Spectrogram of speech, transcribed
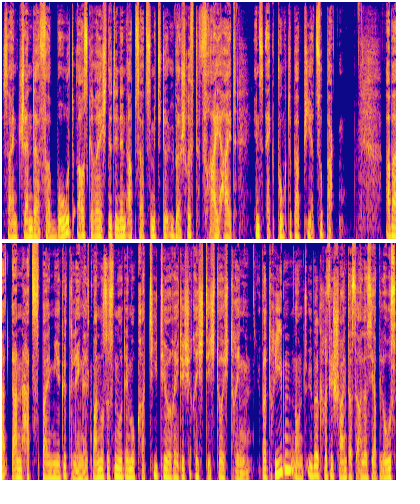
sein Genderverbot ausgerechnet in den Absatz mit der Überschrift Freiheit ins Eckpunktepapier zu packen? Aber dann hat's bei mir geklingelt. Man muss es nur demokratietheoretisch richtig durchdringen. Übertrieben und übergriffig scheint das alles ja bloß,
